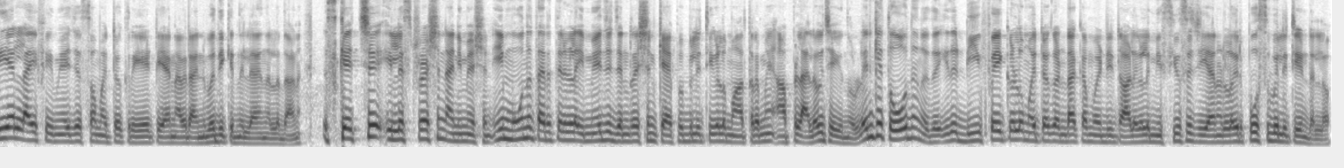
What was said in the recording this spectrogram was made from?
റിയൽ ലൈഫ് ഇമേജസോ മറ്റോ ക്രിയേറ്റ് ചെയ്യാൻ അവർ അനുവദിക്കുന്നില്ല എന്നുള്ളതാണ്. സ്കെച്ച് ഇല്ലസ്ട്രേഷൻ അനിമേഷൻ ഈ മൂന്ന് തരത്തിലുള്ള ഇമേജ് ജനറേഷൻ ക്യാപ്പബിലിറ്റികൾ മാത്രമേ ആപ്പിൾ അലോ ചെയ്യുന്നുള്ളൂ. എനിക്ക് തോന്നുന്നത് ഇത് ഡീഫേക്കുകളും മറ്റൊക്കെ ഉണ്ടാക്കാൻ വേണ്ടിയിട്ട് ആളുകൾ മിസ്യൂസ് ചെയ്യാനുള്ള ഒരു പോസിബിലിറ്റി ഉണ്ടല്ലോ.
